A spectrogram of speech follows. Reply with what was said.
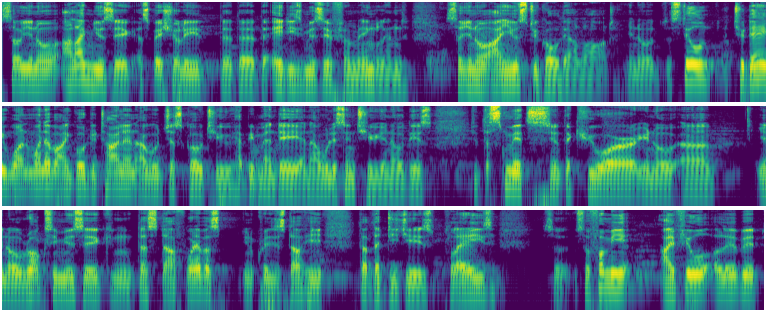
So you know, I like music, especially the, the, the 80s music from England. So you know, I used to go there a lot. You know, still today, when, whenever I go to Thailand, I would just go to Happy Monday and I would listen to you know this, the Smiths, you know, the Cure, you know. Uh, you know, Roxy music and that stuff, whatever you know, crazy stuff he that the DJs plays. So, so for me, I feel a little bit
